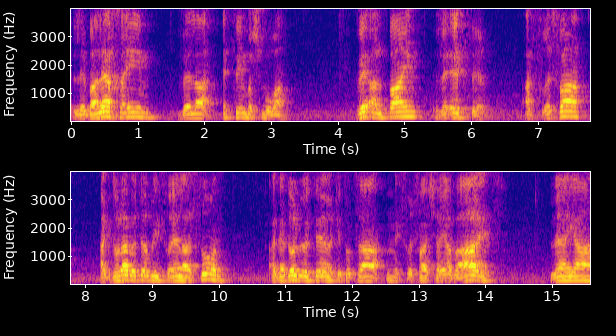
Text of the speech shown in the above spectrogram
לבעלי החיים ולעצים בשמורה. ו-2010, השריפה הגדולה ביותר בישראל, האסון הגדול ביותר כתוצאה משריפה שהיה בארץ, זה היה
